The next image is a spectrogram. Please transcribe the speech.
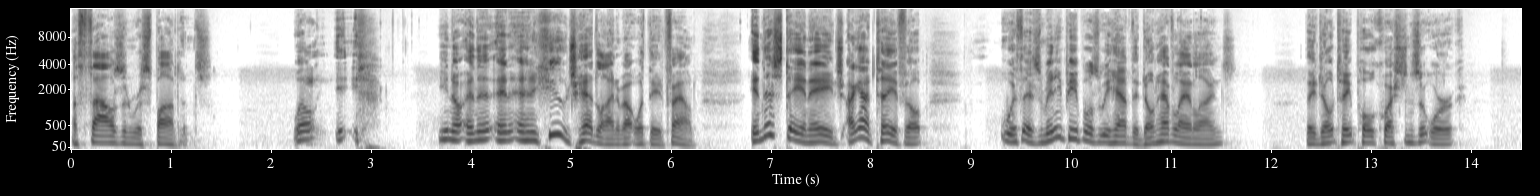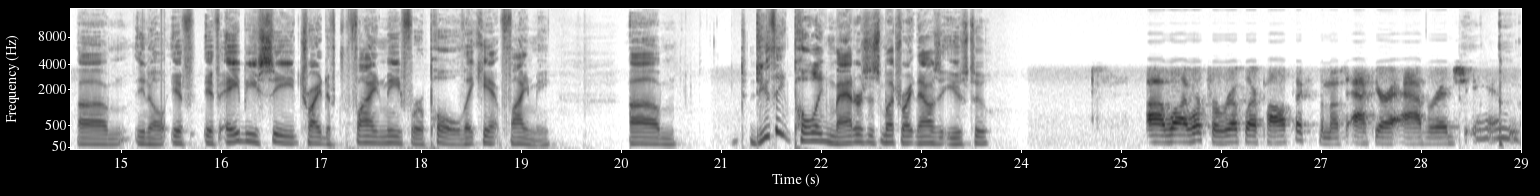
a thousand respondents. Well, it, you know, and, and and a huge headline about what they'd found. In this day and age, I got to tell you, Philip, with as many people as we have that don't have landlines, they don't take poll questions at work. Um, you know, if if ABC tried to find me for a poll, they can't find me. Um, do you think polling matters as much right now as it used to? Uh, well, I work for Real Clear Politics, the most accurate average in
